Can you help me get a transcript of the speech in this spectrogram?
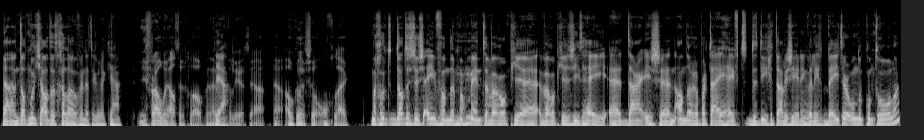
ja. Dat moet je altijd geloven natuurlijk, ja. Je vrouw moet je altijd geloven, heb ja. ik geleerd. Ja. ja. Ook al heeft ze ongelijk. Maar goed, dat is dus een van de momenten waarop je, waarop je ziet, hé, hey, uh, daar is een andere partij heeft de digitalisering wellicht beter onder controle.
